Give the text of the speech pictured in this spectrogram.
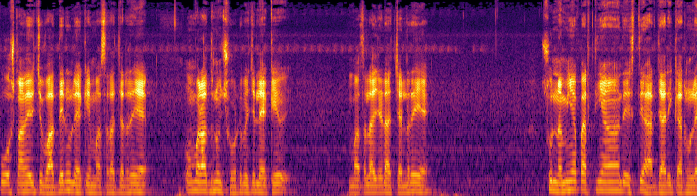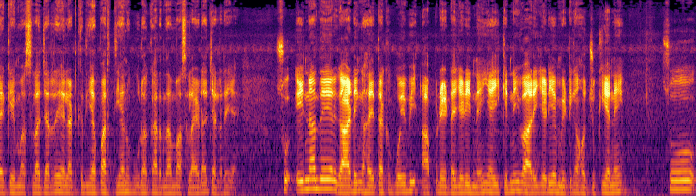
ਪੋਸਟਾਂ ਦੇ ਵਿੱਚ ਵਾਧੇ ਨੂੰ ਲੈ ਕੇ ਮਸਲਾ ਚੱਲ ਰਿਹਾ ਹੈ। ਉਮਰ ਹੱਦ ਨੂੰ ਛੋਟ ਵਿੱਚ ਲੈ ਕੇ ਮਸਲਾ ਜਿਹੜਾ ਚੱਲ ਰਿਹਾ ਹੈ। ਸੋ ਨਵੀਆਂ ਭਰਤੀਆਂ ਦੇ ਇਸ਼ਤਿਹਾਰ ਜਾਰੀ ਕਰਨ ਨੂੰ ਲੈ ਕੇ ਮਸਲਾ ਚੱਲ ਰਿਹਾ ਲਟਕਦੀਆਂ ਭਰਤੀਆਂ ਨੂੰ ਪੂਰਾ ਕਰਨ ਦਾ ਮਸਲਾ ਜਿਹੜਾ ਚੱਲ ਰਿਹਾ ਸੋ ਇਹਨਾਂ ਦੇ ਰਿਗਾਰਡਿੰਗ ਹਜੇ ਤੱਕ ਕੋਈ ਵੀ ਅਪਡੇਟ ਹੈ ਜਿਹੜੀ ਨਹੀਂ ਆਈ, ਕਿੰਨੀ ਵਾਰੀ ਜਿਹੜੀਆਂ ਮੀਟਿੰਗਾਂ ਹੋ ਚੁੱਕੀਆਂ ਨੇ। ਸੋ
